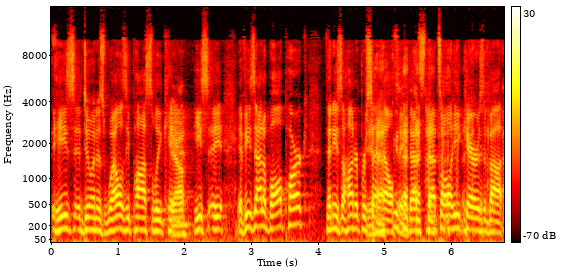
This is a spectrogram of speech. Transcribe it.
He's doing as well as he possibly can. Yeah. He's eh, if he's at a ballpark, then he's 100% yeah. healthy. That's that's all he cares about.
